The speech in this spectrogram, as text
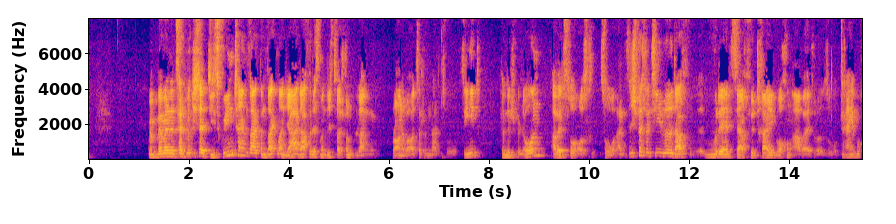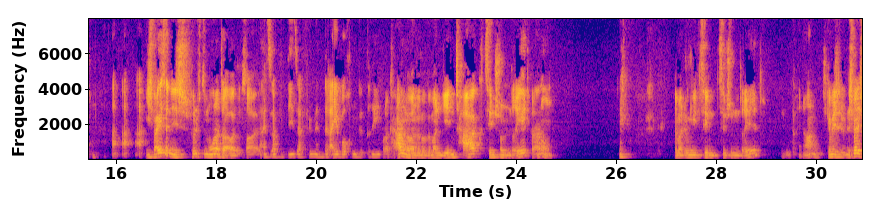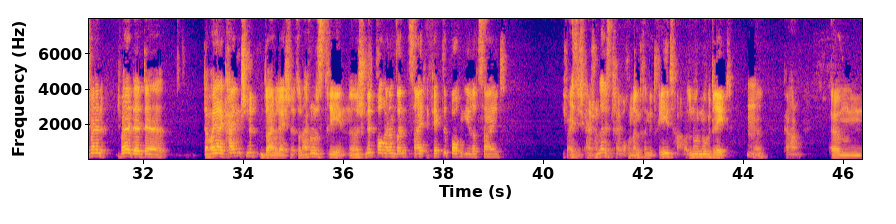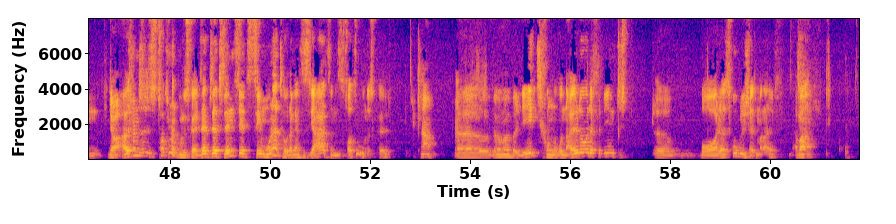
Wenn wenn man jetzt halt wirklich halt die Screentime sagt, dann sagt man, ja, dafür, dass man sich zwei Stunden lang roundabout zwei Stunden halt so sieht, 50 Millionen, aber jetzt so aus so an sich Perspektive, da wurde jetzt ja für drei Wochen Arbeit oder so. Drei Wochen. Ich weiß ja nicht, 15 Monate Arbeit bezahlt. Als ob dieser Film in drei Wochen gedreht Oder keine Ahnung, wenn man, wenn man, wenn man jeden Tag 10 Stunden dreht, keine Ahnung. wenn man irgendwie 10, 10 Stunden dreht. Keine Ahnung. Ich, mich, ich meine, ich meine, ich meine der, der, da war ja kein Schnitt mit einem Rechner, sondern einfach nur das Drehen. Ne? Schnitt braucht ja dann seine Zeit, Effekte brauchen ihre Zeit. Ich weiß nicht, kann schon sein, dass sie drei Wochen lang dran gedreht haben. Also nur, nur gedreht. Hm. Ne? Keine Ahnung. Ähm, ja, aber ich meine, es ist trotzdem ein gutes Geld. Selbst, selbst wenn es jetzt zehn Monate oder ein ganzes Jahr sind, ist es trotzdem gutes Geld. Ja, klar. Äh, wenn man mal überlegt, Ron- Ronaldo, der verdient, äh, boah, das google ich jetzt mal live. Aber,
